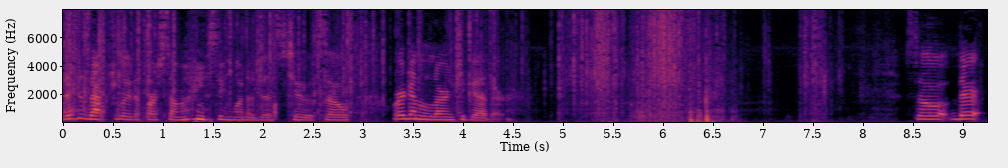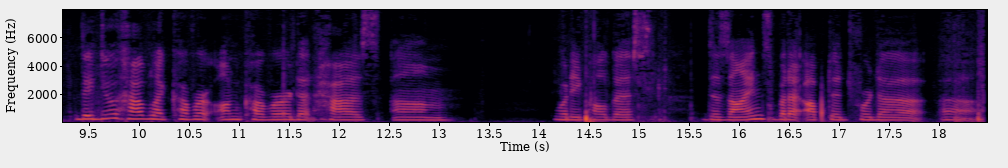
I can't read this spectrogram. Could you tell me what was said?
This is actually the first time I'm using one of this too. So we're going to learn together. So there, they do have like cover on cover that has um, what do you call this? Designs, but I opted for the uh,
